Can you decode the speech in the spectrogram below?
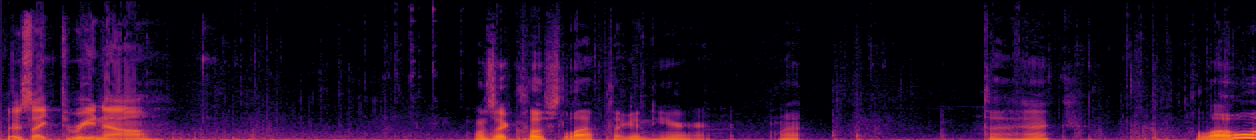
There's like three now. One's like close left, like in here. What? What the heck? Hello?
